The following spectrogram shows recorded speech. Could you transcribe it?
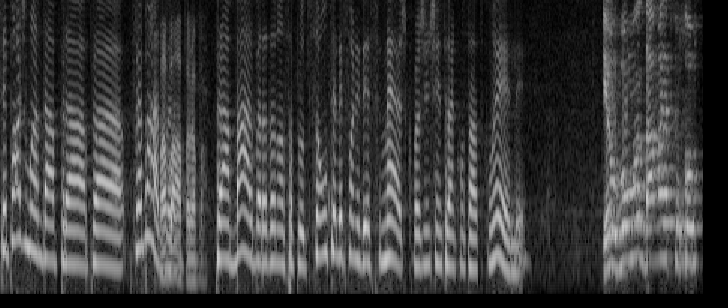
você pode mandar para. Pra... Foi a Bárbara? Pra Bárbara. Para a Bárbara da nossa produção o telefone desse médico para a gente entrar em contato com ele? Eu vou mandar, mas é porque eu tô no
